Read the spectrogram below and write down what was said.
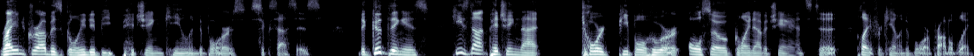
Ryan Grubb is going to be pitching Kalen DeBoer's successes. The good thing is he's not pitching that toward people who are also going to have a chance to play for Kalen DeBoer, probably.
